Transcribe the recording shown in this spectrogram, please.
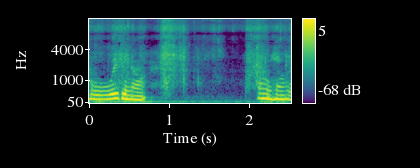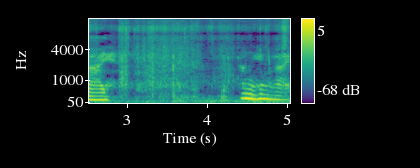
โอ้โหพี่น้องทั้งนี้แห้งลายทั้งนี้แห้งลาย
